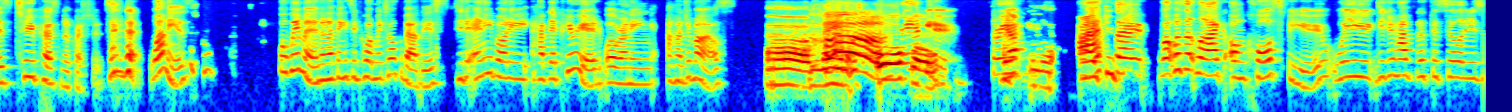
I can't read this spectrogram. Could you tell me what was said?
there's two personal questions. One is for women, and I think it's important we talk about this. Did anybody have their period while running 100 miles? Oh man, oh, it was awful. Three of you. Three yeah. of you. Right, so what was it like on course for you? Were you did you have the facilities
